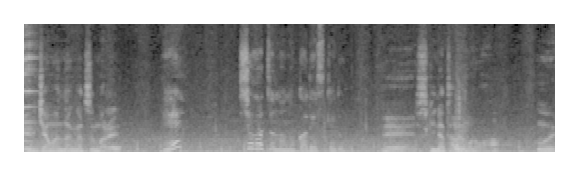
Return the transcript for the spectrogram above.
エリちゃんは何月生まれ？え？え4月7日ですけど。え好きな食べ物は？おい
